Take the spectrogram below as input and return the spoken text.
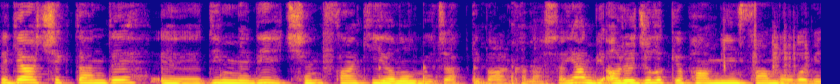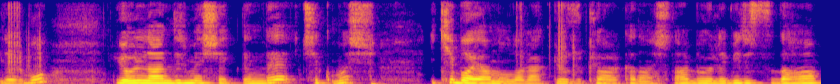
ve gerçekten de e, dinlediği için sanki yanılmayacak gibi arkadaşlar. Yani bir aracılık yapan bir insan da olabilir bu. Yönlendirme şeklinde çıkmış. İki bayan olarak gözüküyor arkadaşlar. Böyle birisi daha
